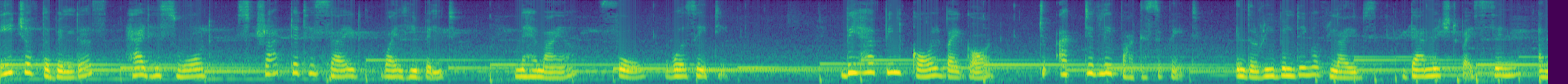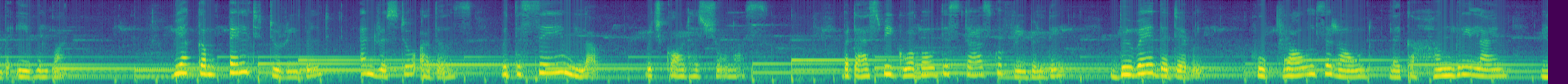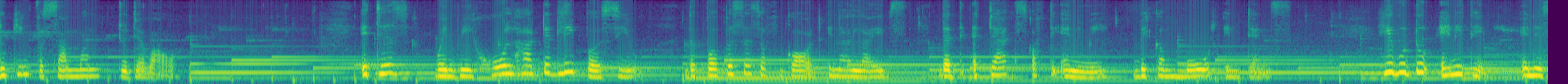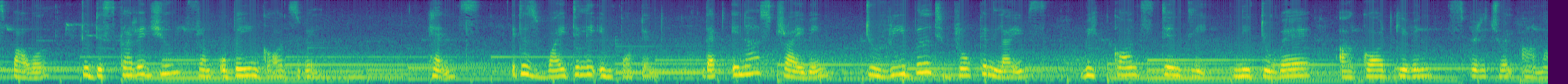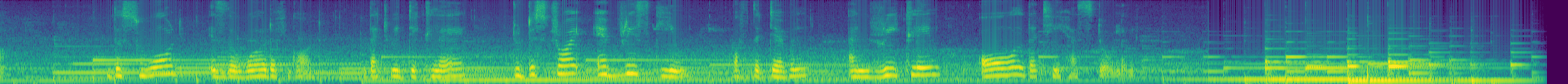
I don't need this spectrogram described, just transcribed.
Each of the builders had his sword strapped at his side while he built. Nehemiah 4, verse 18. We have been called by God to actively participate in the rebuilding of lives damaged by sin and the evil one. We are compelled to rebuild and restore others with the same love which God has shown us. But as we go about this task of rebuilding, beware the devil who prowls around like a hungry lion looking for someone to devour. It is when we wholeheartedly pursue the purposes of God in our lives that the attacks of the enemy become more intense. He would do anything in his power to discourage you from obeying God's will. Hence, it is vitally important that in our striving to rebuild broken lives, we constantly need to wear our God given spiritual armor. The sword is the word of God that we declare to destroy every scheme of the devil and reclaim all that he has stolen.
